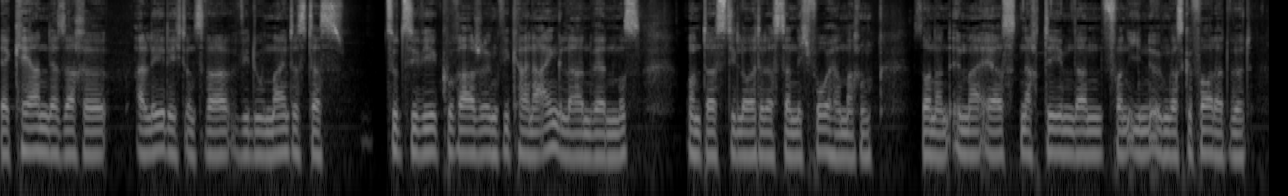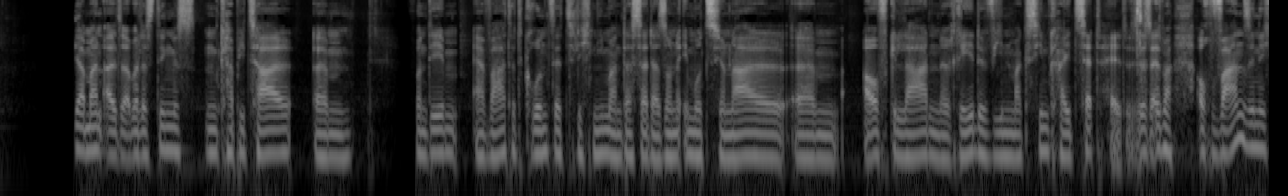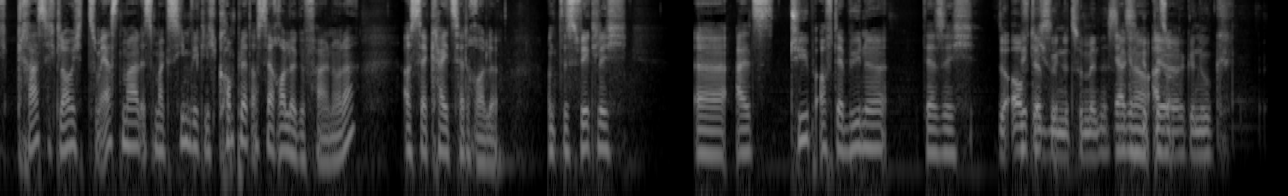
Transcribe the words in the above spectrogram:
der Kern der Sache erledigt und zwar, wie du meintest, dass zu Zivilcourage irgendwie keiner eingeladen werden muss und dass die Leute das dann nicht vorher machen, sondern immer erst nachdem dann von ihnen irgendwas gefordert wird. Ja, Mann, Alter, aber das Ding ist ein Kapital, ähm, von dem erwartet grundsätzlich niemand, dass er da so eine emotional ähm, aufgeladene Rede wie ein Maxim KIZ hält. Das ist erstmal auch wahnsinnig krass. Ich glaube, ich zum ersten Mal ist Maxim wirklich komplett aus der Rolle gefallen, oder? Aus der KIZ-Rolle. Und ist wirklich äh, als Typ auf der Bühne, der sich so auf der Bühne zumindest. Ja, genau. Es gibt also, ja genug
